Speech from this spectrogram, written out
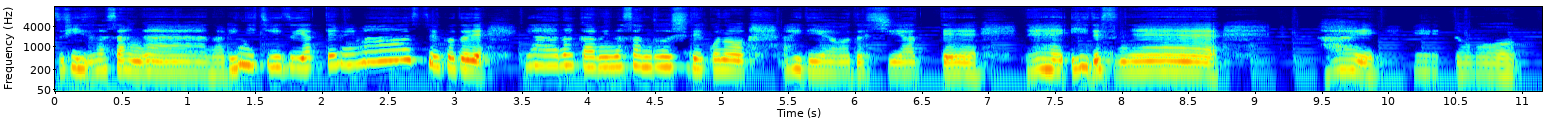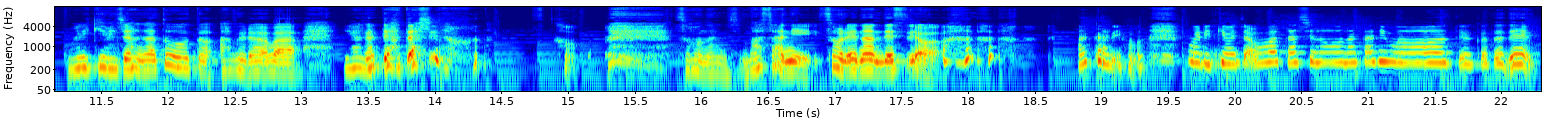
三ひざさんが、海苔にチーズやってみます。ということで、いやーなんか皆さん同士でこのアイディアを出し合って、ね、いいですね。はい。えっ、ー、と、森キムちゃんが糖と油は、やがて私のそう、なんです。まさにそれなんですよ。中にも、森キムちゃんも私のお腹にも、ということで、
